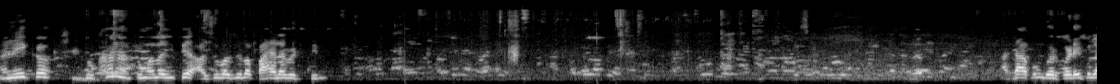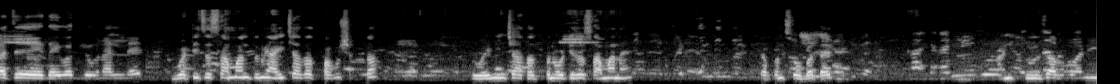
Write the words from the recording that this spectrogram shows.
अनेक दुकानं तुम्हाला इथे आजूबाजूला पाहायला भेटतील. आता आपण घोरपडे कुलाचे दैवत घेऊन आलेले आहेत. वटीचं सामान तुम्ही आईच्या हातात पाहू शकता. वहिनींच्या हातात पण वटीचं सामान आहे. त्या पण सोबत आहेत. आणि तुळजाभवानी.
